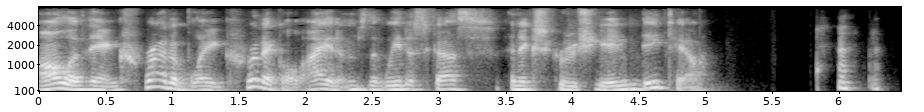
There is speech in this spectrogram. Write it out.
all of the incredibly critical items that we discuss in excruciating detail.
